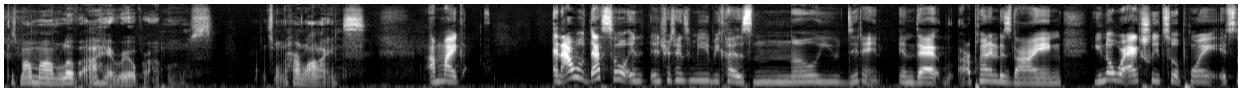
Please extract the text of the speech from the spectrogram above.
Because my mom loved it. I had real problems. That's one of her lines. I'm like, and I will. That's so in- interesting to me because no, you didn't. In that our planet is dying. You know, we're actually to a point. It's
